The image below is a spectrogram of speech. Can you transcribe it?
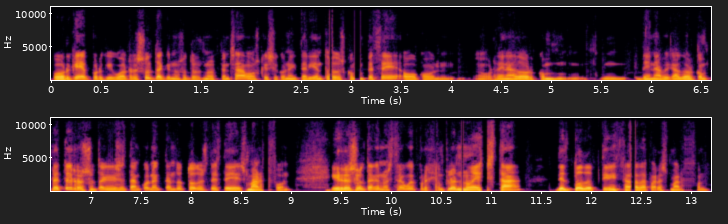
¿Por qué? Porque igual resulta que nosotros nos pensábamos que se conectarían todos con PC o con ordenador con, de navegador completo y resulta que se están conectando todos desde smartphone. Y resulta que nuestra web, por ejemplo, no está del todo optimizada para smartphone.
